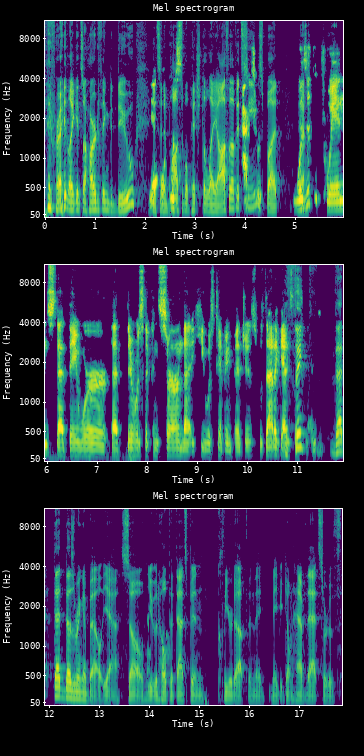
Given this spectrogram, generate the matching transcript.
right, like it's a hard thing to do. Yeah, it's an impossible was, pitch to lay off of. It actually, seems, but was yeah. it the Twins that they were that there was the concern that he was tipping pitches? Was that against? I think that that does ring a bell. Yeah, so you would hope that that's been cleared up and they maybe don't have that sort of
